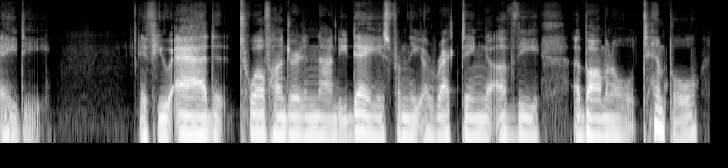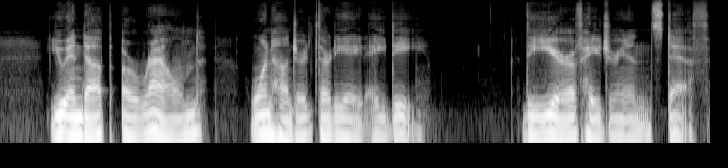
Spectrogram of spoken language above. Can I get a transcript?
AD. If you add 1290 days from the erecting of the abominable temple, you end up around 138 AD, the year of Hadrian's death.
